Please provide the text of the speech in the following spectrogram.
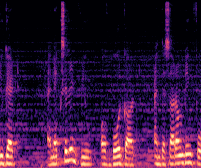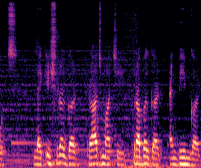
You get an excellent view of Borghat and the surrounding forts like Irshalgarh, Rajmachi, Prabalgarh and Bhimgarh.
